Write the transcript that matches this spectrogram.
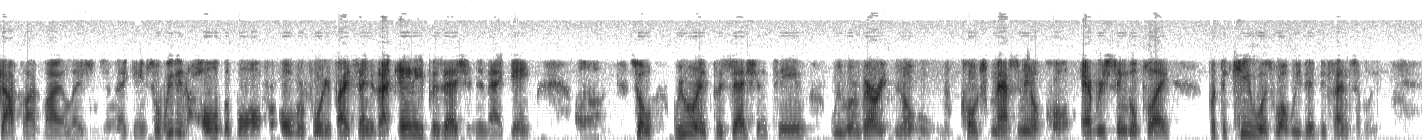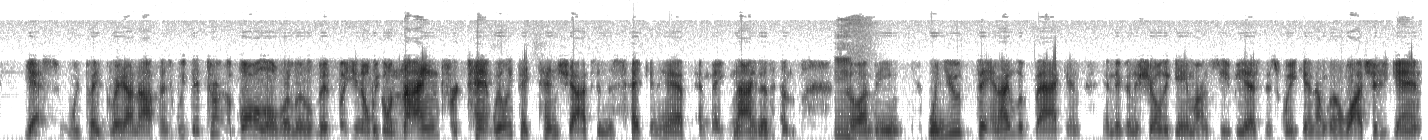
shot clock violations in that game. So we didn't hold the ball for over 45 seconds on any possession in that game. Um, so we were a possession team. We were very, you know, Coach Massimino called every single play, but the key was what we did defensively we played great on offense. We did turn the ball over a little bit, but you know, we go nine for ten. We only take ten shots in the second half and make nine of them. Mm. So I mean, when you think, and I look back and and they're going to show the game on CBS this weekend. I'm going to watch it again.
